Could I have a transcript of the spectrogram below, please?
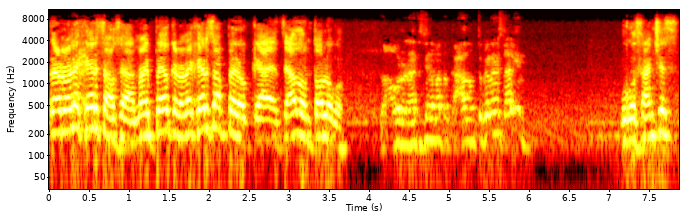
pero no le ejerza. O sea, no hay pedo que no le ejerza, pero que sea odontólogo. No, bro, nada, sí no me ha tocado. ¿Tú conoces a alguien? Hugo Sánchez.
